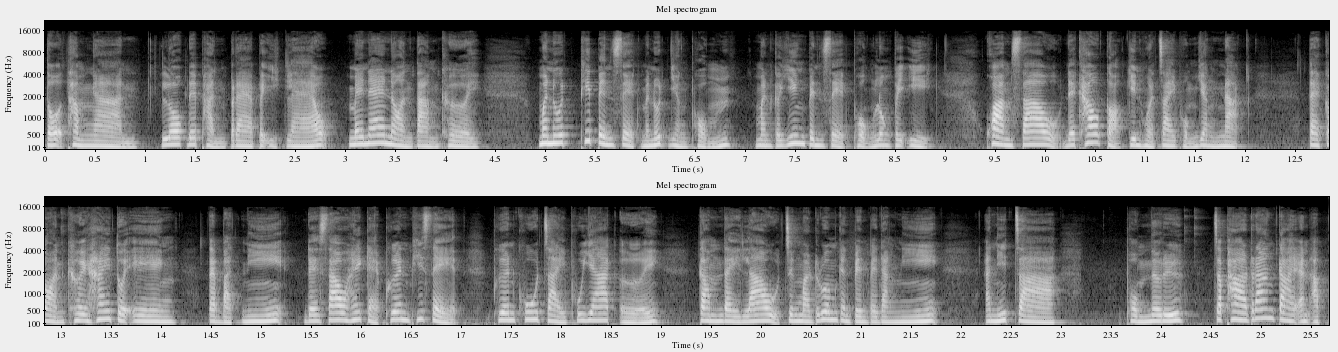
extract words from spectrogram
โต๊ะทำงาน โลกได้ผันแปรไปอีกแล้ว ไม่แน่นอนตามเคย มนุษย์ที่เป็นเศษมนุษย์อย่างผม มันก็ยิ่งเป็นเศษผงลงไปอีก ความเศร้าได้เข้าเกาะกินหัวใจผมอย่างหนัก แต่ก่อนเคยให้ตัวเอง แต่บัดนี้ได้เศร้าให้แก่เพื่อนพิเศษ เพื่อนคู่ใจผู้ยากเอ๋ย กรรมใดเล่าจึงมาร่วมกันเป็นไปดังนี้อันนี้จา ผมนรือจะพาร่างกายอันอัป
